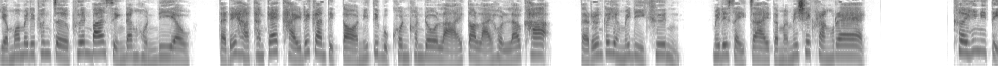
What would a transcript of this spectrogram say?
อย้ำว่าไม่ได้เพิ่งเจอเพื่อนบ้านเสียงดังหนเดียว แต่ได้หาทางแก้ไขด้วยการติดต่อนิติบุคคลคอนโดหลายต่อหลายหนแล้วค่ะ แต่เรื่องก็ยังไม่ดีขึ้น ไม่ได้ใส่ใจแต่มันไม่ใช่ครั้งแรก เคยให้นิติ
